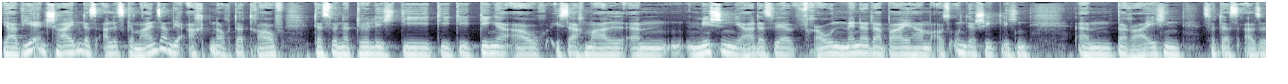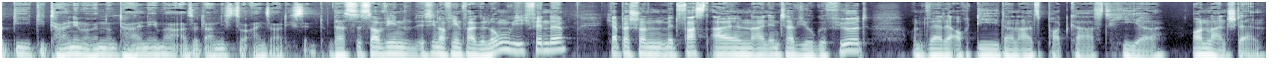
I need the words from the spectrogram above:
ja, wir entscheiden das alles gemeinsam. Wir achten auch darauf, dass wir natürlich die, die, die Dinge auch, ich sag mal, ähm, mischen, ja, dass wir Frauen, Männer dabei haben aus unterschiedlichen ähm, Bereichen, sodass also die, die Teilnehmerinnen und Teilnehmer also da nicht so einseitig sind. Das ist, auf jeden, ist Ihnen auf jeden Fall gelungen, wie ich finde. Ich habe ja schon mit fast allen ein Interview geführt und werde auch die dann als Podcast hier online stellen.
